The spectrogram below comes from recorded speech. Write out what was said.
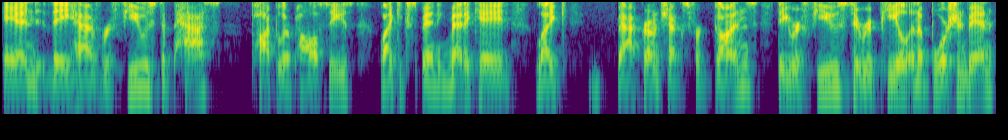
And they have refused to pass popular policies like expanding Medicaid, like background checks for guns. They refuse to repeal an abortion ban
